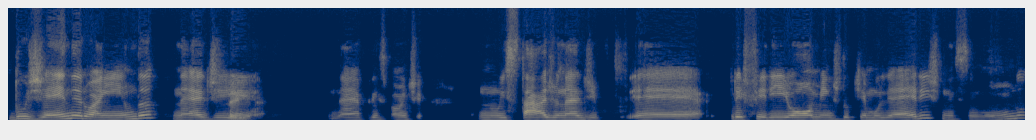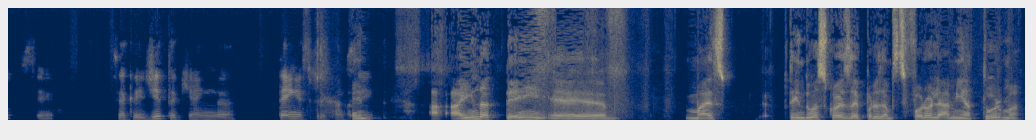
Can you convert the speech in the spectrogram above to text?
do gênero ainda, né? De, né, principalmente no estágio, né? De é, preferir homens do que mulheres nesse mundo. Você, você acredita que ainda tem esse preconceito? Ainda tem, é, mas tem duas coisas aí. Por exemplo, se for olhar a minha turma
